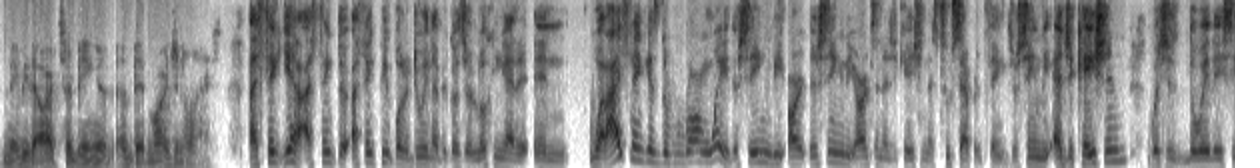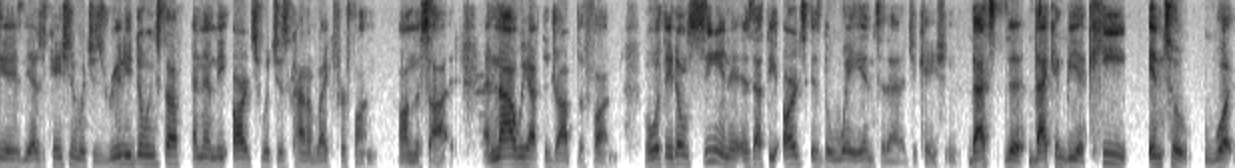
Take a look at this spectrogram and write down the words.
maybe the arts are being a, a bit marginalized. I think, yeah, I think that I think people are doing that because they're looking at it in what I think is the wrong way. They're seeing the art, they're seeing the arts and education as two separate things. They're seeing the education, which is the way they see it is the education, which is really doing stuff, and then the arts, which is kind of like for fun on the side. And now we have to drop the fun. But what they don't see in it is that the arts is the way into that education. That's the that can be a key into what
